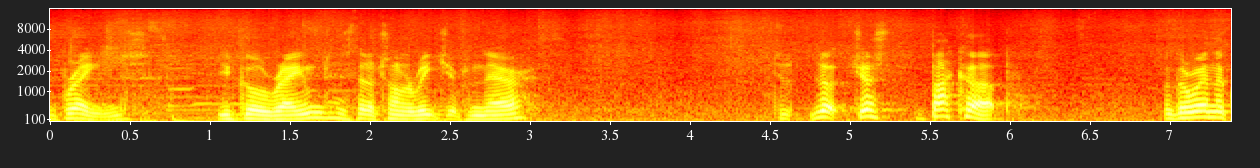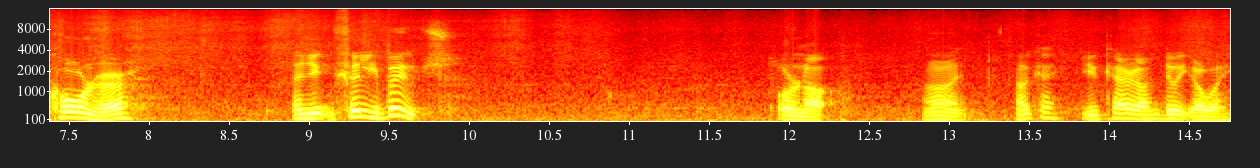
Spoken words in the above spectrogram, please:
Of brains, you'd go round instead of trying to reach it from there. Look, just back up and go around the corner and you can fill your boots. Or not. All right. Okay, you carry on, do it your way.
